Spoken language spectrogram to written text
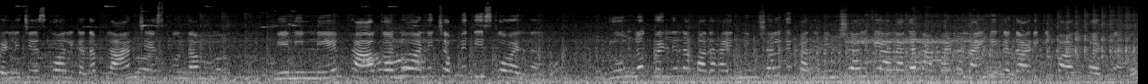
పెళ్ళి చేసుకోవాలి కదా. ప్లాన్ చేసుకుందాము నేను నిన్నేం తాకను అని చెప్పి తీసుకువెళ్ళినాను రూమ్లోకి వెళ్ళిన పదహైదు నిమిషాలకి పది నిమిషాలకి అలాగా నా పైన లైంగిక దాడికి పాల్పడినాడు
